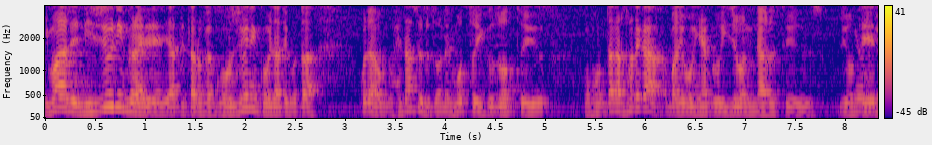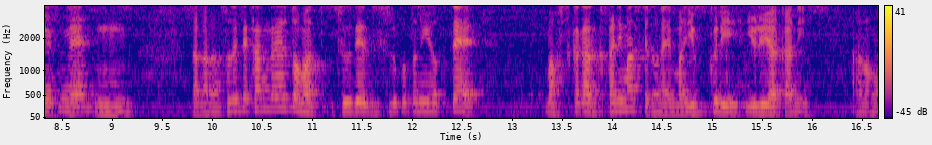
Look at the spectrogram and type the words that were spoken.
今まで20人ぐらいでやってたのが50人超えたということはこれは下手するとねもっといくぞというだからそれがまあ400以上になるという予定ですね。予定ですね。うん、だからそれで考えると、まあ、2days することによって、まあ、2日間かかりますけどね、まあ、ゆっくり緩やかにあの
